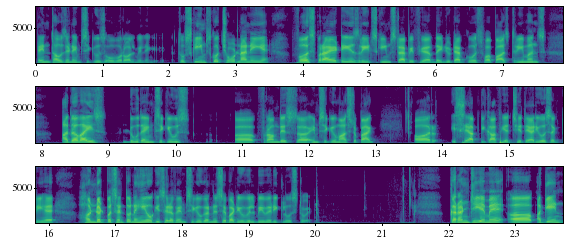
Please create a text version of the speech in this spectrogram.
ten thousand MCQs overall मिलेंगे। तो स्कीम्स को छोड़ना नहीं है। First priority is read schemes tap if you have the EduTap course for past three months otherwise do the MCQs from this MCQ master pack और इससे आपकी काफ़ी अच्छी तैयारी हो सकती है। 100 परसेंट तो नहीं होगी सिर्फ़ एमसीक्यू करने से but you will be very close to it current GA में अगेन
